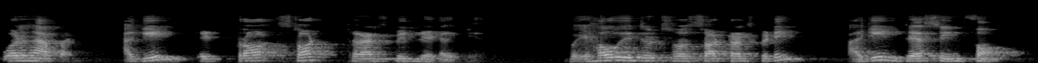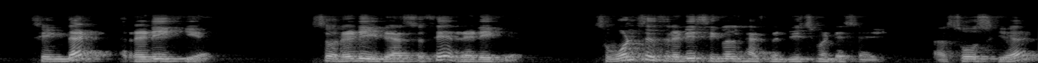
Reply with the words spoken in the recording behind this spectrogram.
what will happen? Again it start transmitting data here. But how it will start transmitting? Again it has to inform saying that ready here. So ready it has to say ready here. So once this ready signal has been reached my destination uh, source here,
